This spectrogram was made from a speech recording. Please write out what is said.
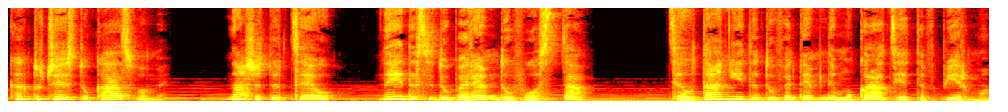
Както често казваме, нашата цел не е да се доберем до властта. Целта ни е да доведем демокрацията в Бирма.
